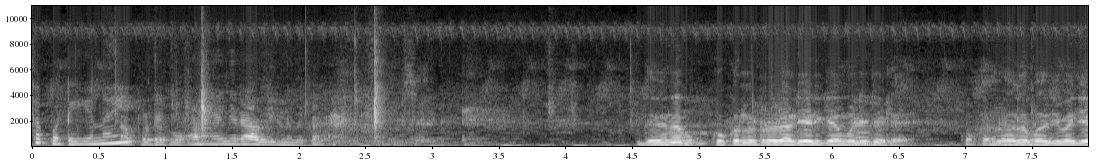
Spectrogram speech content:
സപ്പോർട്ട് ചെയ്യണേ സപ്പോർട്ട് ഓണം കഴിഞ്ഞ് രാവിലെ നിൽക്കാം ഇതിങ്ങനെ കുക്കറിലിട്ട് ഒരു അടി അടിക്കാൻ വേണ്ടിട്ടല്ലേ? കുക്കറിൽ വലിയ വലിയ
